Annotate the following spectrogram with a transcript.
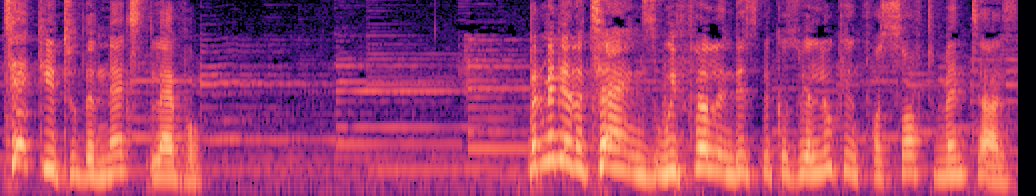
take you to the next level. But many other times we fail in this because we are looking for soft mentors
